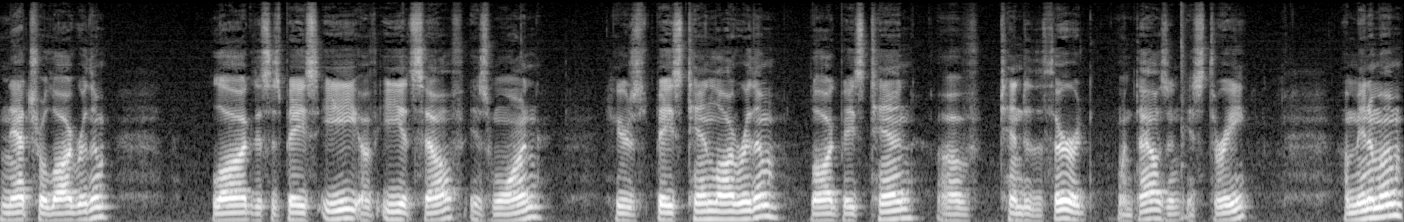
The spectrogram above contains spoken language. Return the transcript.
Natural logarithm log, this is base e of e itself, is 1. Here's base 10 logarithm. Log base 10 of 10 to the third, 1000, is 3. A minimum,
